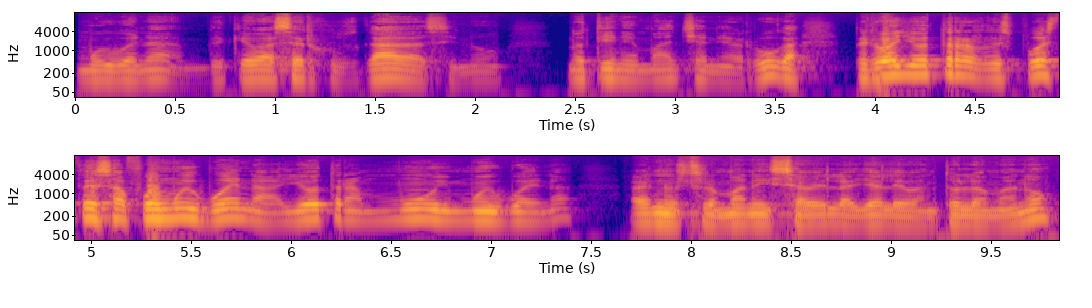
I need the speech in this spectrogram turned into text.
muy buena. ¿De qué va a ser juzgada? Sino no tiene mancha ni arruga. Pero hay otra respuesta, esa fue muy buena, hay otra muy, muy buena. A ver, nuestra hermana Isabela ya levantó la mano.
